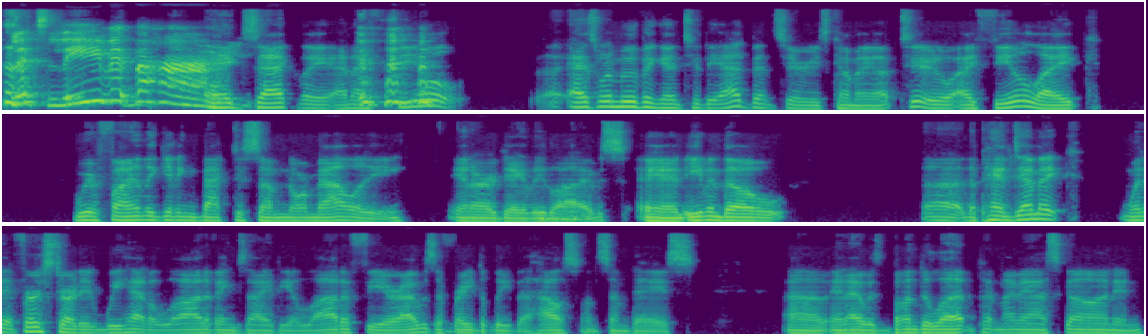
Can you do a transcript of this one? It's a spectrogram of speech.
Let's leave it behind. exactly, and I feel as we're moving into the Advent series coming up too, I feel like we're finally getting back to some normality in our daily Mhm. lives. And even though uh, the pandemic, when it first started, we had a lot of anxiety, a lot of fear. I was afraid to leave the house on some days, uh, and I was bundle up, and put my mask on, and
